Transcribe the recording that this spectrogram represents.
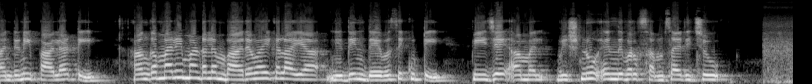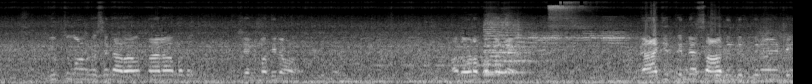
ആന്റണി പാലാട്ടി അങ്കമാലി മണ്ഡലം ഭാരവാഹികളായ നിതിൻ ദേവസിക്കുട്ടി പി ജെ അമൽ വിഷ്ണു എന്നിവർ സംസാരിച്ചു. യൂത്ത് കോൺഗ്രസിന്റെ അറുപത്തിനാലാമത് ജന്മദിനമാണ്. അതോടൊപ്പം തന്നെ രാജ്യത്തിന്റെ സ്വാതന്ത്ര്യത്തിന് വേണ്ടി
